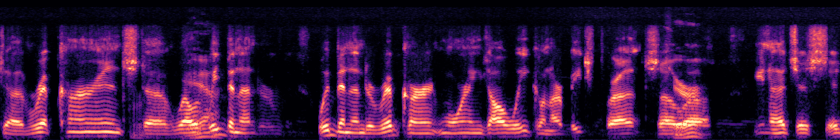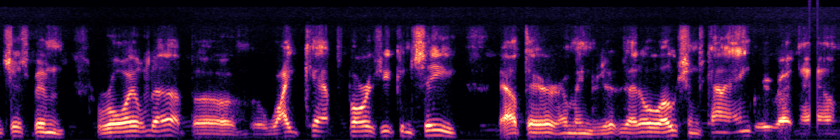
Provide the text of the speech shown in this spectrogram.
to rip currents to well, Yeah. we've been under we've been under rip current warnings all week on our beachfront. So Sure. uh, You know, it's just it's just been roiled up, uh, white far as you can see out there. I mean, that old ocean's kind of angry right now.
